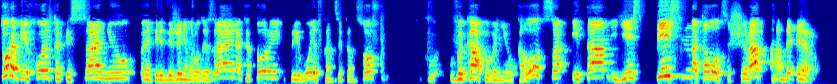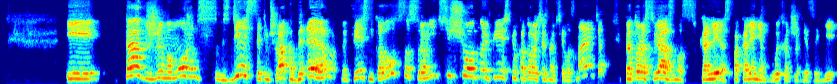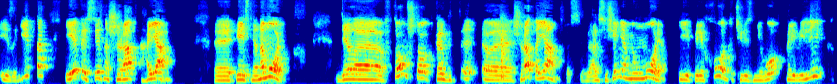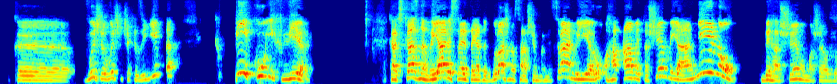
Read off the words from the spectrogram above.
Тора переходит к описанию э, передвижения народа Израиля, который приводит в конце концов к выкапыванию колодца, и там есть песнь на колодце, Шират Абер. И также мы можем здесь с этим Шират Абер, песнь колодца, сравнить с еще одной песней, которую, естественно, все вы знаете, которая связана с, поколением выходших из, Египта, и это, естественно, Шират Хаям, Э, песня на море. Дело в том, что как э, э, Ям, то есть рассечение моря и переход через него привели к выше вышедших из Египта к пику их веры. Как сказано, в Яре Исраэль Таят Гдула, Шраса Ашем Бамицраем, в Яру Хаам et Ашем, в Яамину Бехашему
